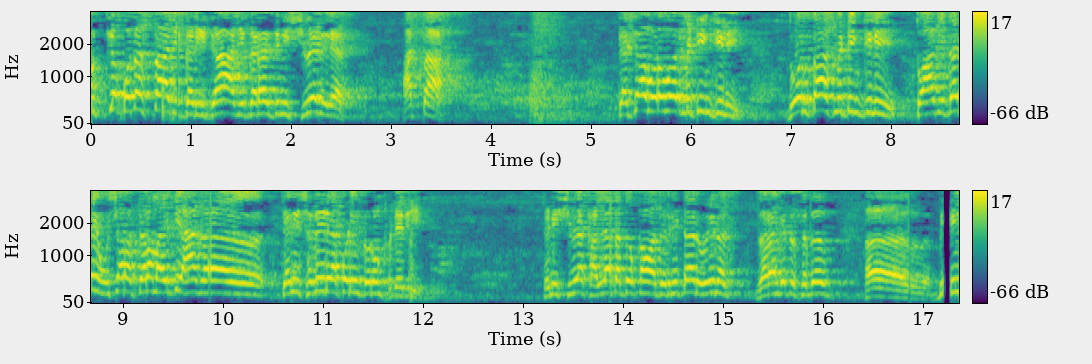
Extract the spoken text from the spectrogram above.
उच्च पदस्थ अधिकारी ज्या अधिकाऱ्याला त्यांनी शिव्या दिल्यात आत्ता त्याच्याबरोबर मिटिंग केली. दोन तास मिटिंग केली. तो अधिकारी हुशार त्याला माहिती आज त्यांनी सगळी रेकॉर्डिंग करून ठेवलेली. त्यांनी शिव्या खाल्ल्या का तो कवा? तरी रिटायर होईनच. जरांगेचं सगळं बिल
